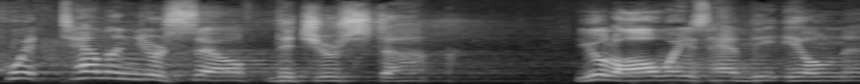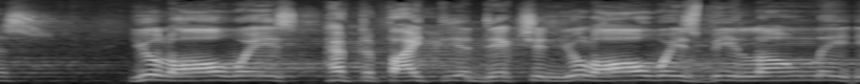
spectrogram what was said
quit telling yourself that you're stuck. You'll always have the illness. You'll always have to fight the addiction. You'll always be lonely.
